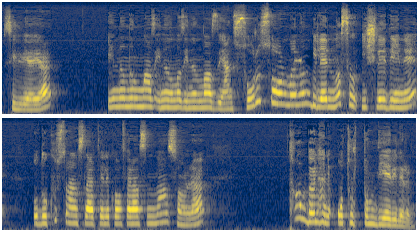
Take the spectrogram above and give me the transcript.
Silvia'ya. İnanılmaz, inanılmaz, inanılmazdı. Yani soru sormanın bile nasıl işlediğini o 9 transfer telekonferansından sonra tam böyle hani oturttum diyebilirim.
